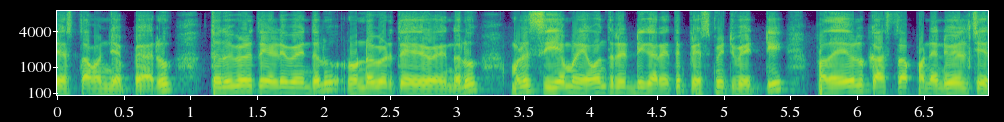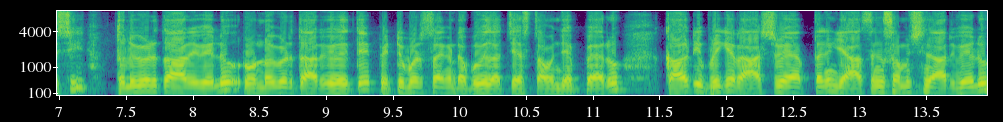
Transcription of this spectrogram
చేస్తామని చెప్పారు. తొలి విడత ఏడు వేలు రెండో విడత ఏడు వేలు. మళ్ళీ సీఎం రేవంత్ రెడ్డి గారు అయితే ప్రెస్ మీట్ పెట్టి పదహైదు వేలు కాస్త పన్నెండు వేలు చేసి తొలి విడత ఆరు వేలు రెండో విడత ఆరు వేలు అయితే పెట్టుబడి సాగు డబ్బు ఇదా చేస్తామని చెప్పారు. కాబట్టి ఇప్పటికే రాష్ట్ర వ్యాప్తంగా యాసంగి సంబంధించిన ఆరు వేలు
